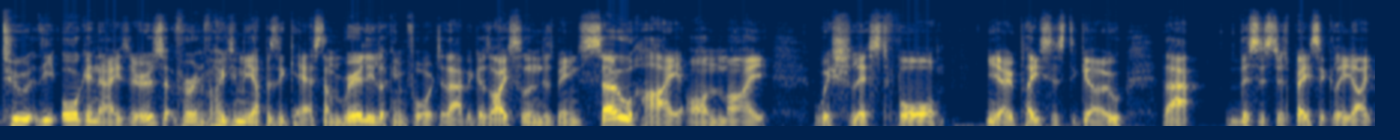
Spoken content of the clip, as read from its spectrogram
to the organizers for inviting me up as a guest. I'm really looking forward to that because Iceland has been so high on my wish list for you know places to go that this is just basically like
